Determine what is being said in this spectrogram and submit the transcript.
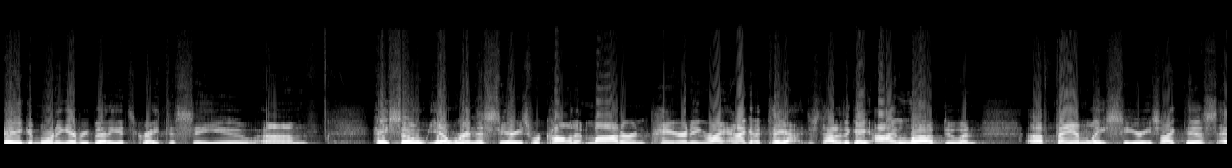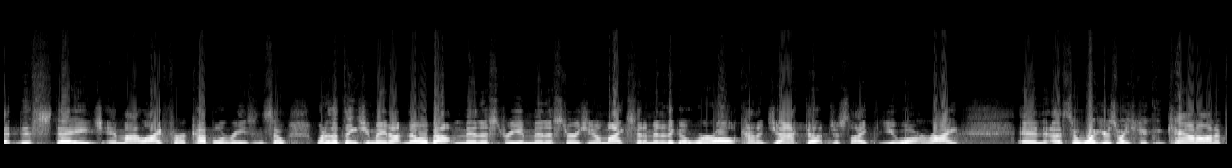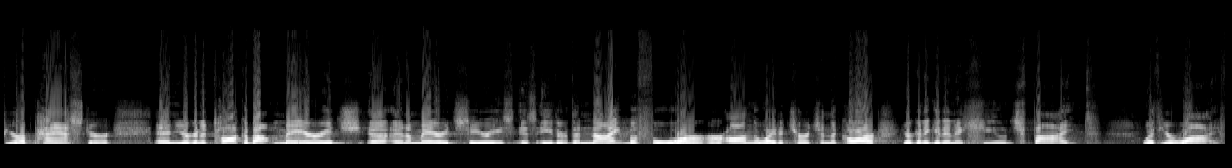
Hey, good morning, everybody. It's great to see you. Um, hey, so yeah, we're in this series. We're calling it Modern Parenting, right? And I got to tell you, just out of the gate, I love doing a family series like this at this stage in my life for a couple of reasons. So, one of the things you may not know about ministry and ministers, you know, Mike said a minute ago, we're all kind of jacked up, just like you are, right? And uh, so, what, here's what you can count on if you're a pastor and you're going to talk about marriage uh, in a marriage series. Is either the night before or on the way to church in the car, you're going to get in a huge fight with your wife.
